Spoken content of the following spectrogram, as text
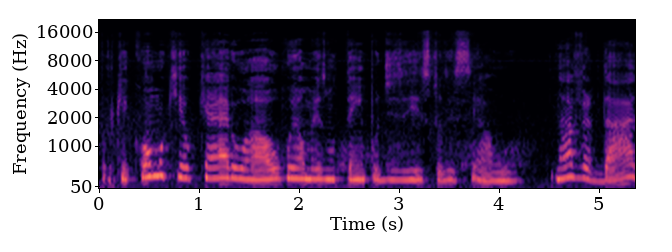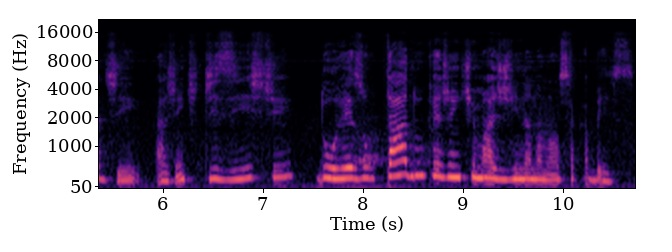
porque como que eu quero algo e ao mesmo tempo desisto desse algo? Na verdade, a gente desiste do resultado que a gente imagina na nossa cabeça.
